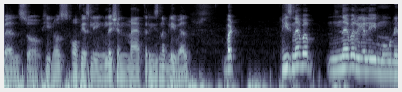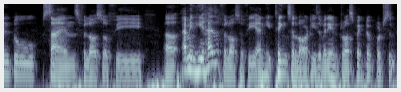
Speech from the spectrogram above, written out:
well so he knows obviously english and math reasonably well. But he's never never really moved into science philosophy. Uh, i mean he has a philosophy and he thinks a lot. He's a very introspective person.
